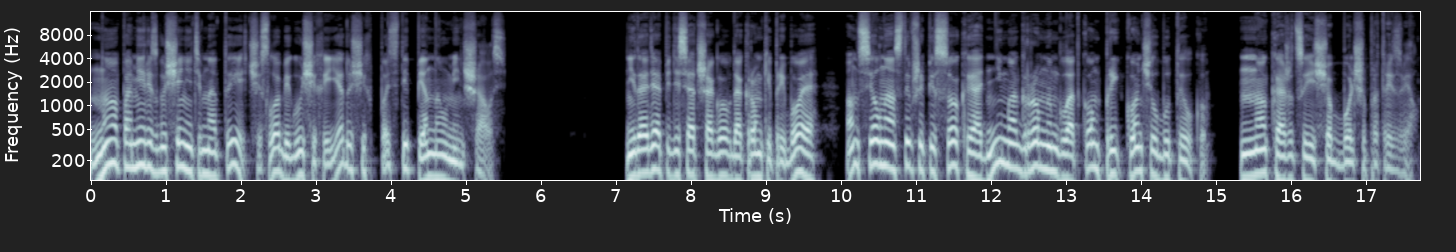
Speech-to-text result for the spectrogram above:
Но по мере сгущения темноты число бегущих и едущих постепенно уменьшалось. Не дойдя 50 шагов до кромки прибоя, он сел на остывший песок и одним огромным глотком прикончил бутылку. Но, кажется, еще больше протрезвел.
